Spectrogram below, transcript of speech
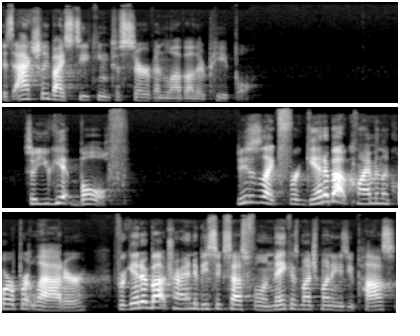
is actually by seeking to serve and love other people. So you get both. Jesus is like, forget about climbing the corporate ladder, forget about trying to be successful and make as much money as you poss-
